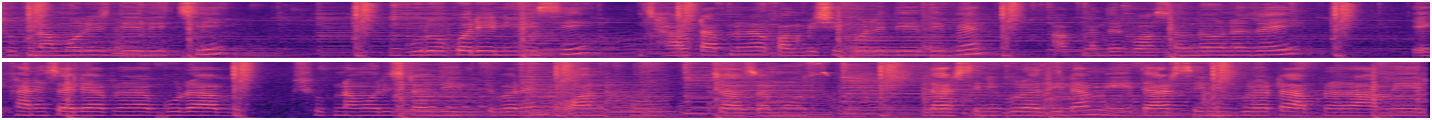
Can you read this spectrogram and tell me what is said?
শুকনা মরিচ দিয়ে দিচ্ছি, গুঁড়ো করে নিয়েছি। ঝালটা আপনারা কম বেশি করে দিয়ে দিবেন, আপনাদের পছন্দ অনুযায়ী। এখানে চাইলে আপনারা গুঁড়া শুকনা মরিচটাও দিয়ে দিতে পারেন। ওয়ান ফোর চা চামচ দারচিনি গুঁড়া দিলাম। এই দারচিনি গুঁড়াটা আপনারা আমের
